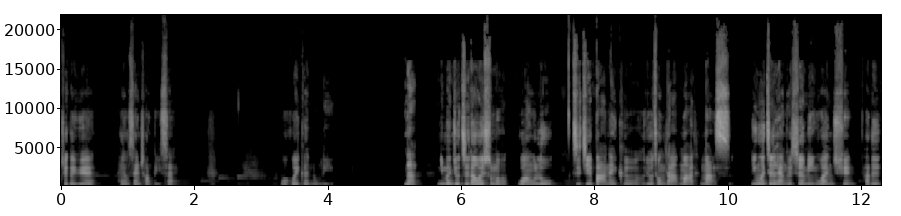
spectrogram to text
这个月还有三场比赛，我会更努力。那你们就知道为什么网路直接把那个刘聪达骂骂死，因为这两个声明完全他的。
